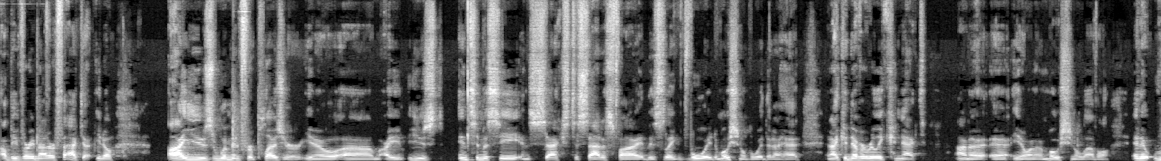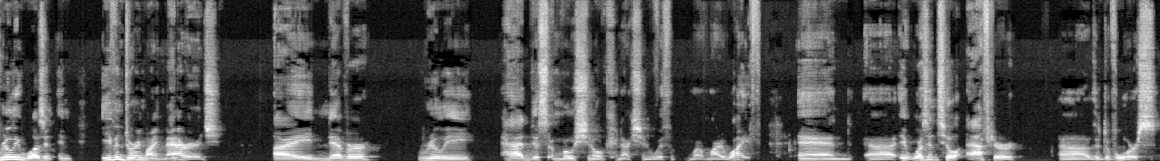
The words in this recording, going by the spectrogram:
I'll be very matter of fact. You know, I used women for pleasure. You know, um, I used intimacy and sex to satisfy this like void, emotional void that I had, and I could never really connect on a, a you know on an emotional level. And it really wasn't. And even during my marriage, I never really had this emotional connection with my wife, and uh, it wasn't until after uh, the divorce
